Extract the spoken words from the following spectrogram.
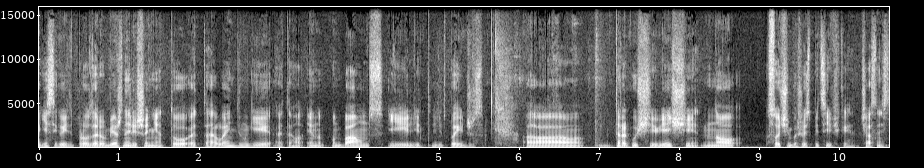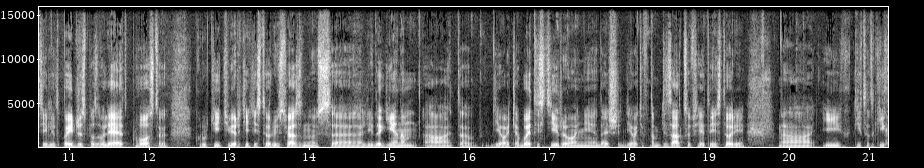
Если говорить про зарубежные решения, то это лендинги, это Unbounce и Lead, Pages. Дорогущие вещи, но с очень большой спецификой. В частности, Lead Pages позволяет просто крутить, вертеть историю, связанную с э, лидогеном, а, это делать АБ-тестирование, дальше делать автоматизацию всей этой истории а, и каких-то таких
